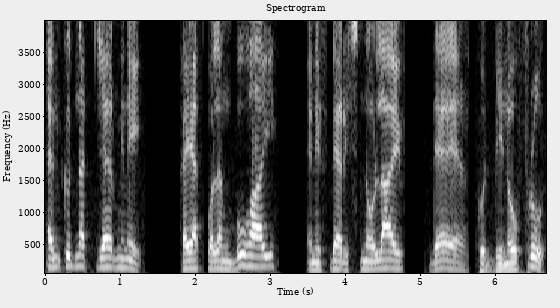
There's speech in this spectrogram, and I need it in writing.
and could not germinate, kaya't walang buhay, and if there is no life, there could be no fruit.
